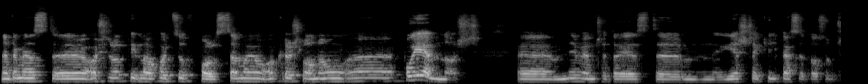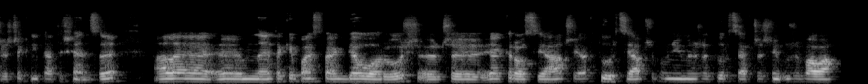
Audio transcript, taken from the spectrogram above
Natomiast e, ośrodki dla uchodźców w Polsce mają określoną e, pojemność. Nie wiem, czy to jest jeszcze kilkaset osób, czy jeszcze kilka tysięcy, ale takie państwa jak Białoruś, czy jak Rosja, czy jak Turcja, przypomnijmy, że Turcja wcześniej używała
